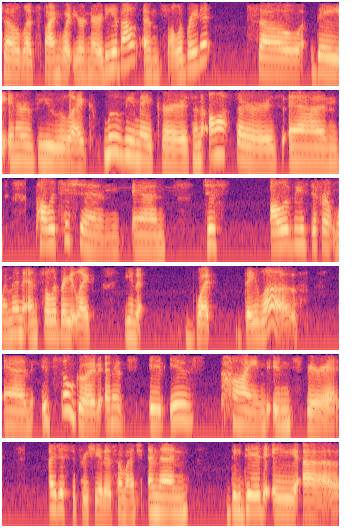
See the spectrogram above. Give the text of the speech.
So let's find what you're nerdy about and celebrate it so they interview like movie makers and authors and politicians and just all of these different women and celebrate like, you know, what they love. And it's so good and it's, it is kind in spirit. I just appreciate it so much. And then they did a, uh,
